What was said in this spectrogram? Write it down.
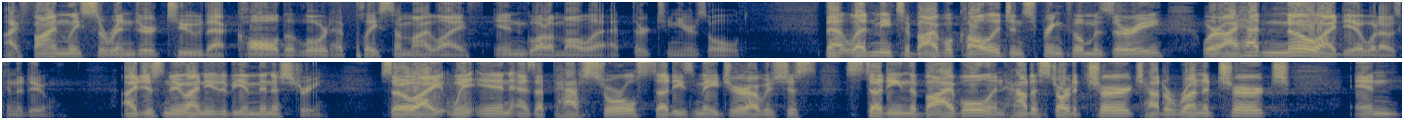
I finally surrendered to that call the Lord had placed on my life in Guatemala at 13 years old. That led me to Bible college in Springfield, Missouri, where I had no idea what I was going to do. I just knew I needed to be in ministry. So I went in as a pastoral studies major. I was just studying the Bible and how to start a church, how to run a church, and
